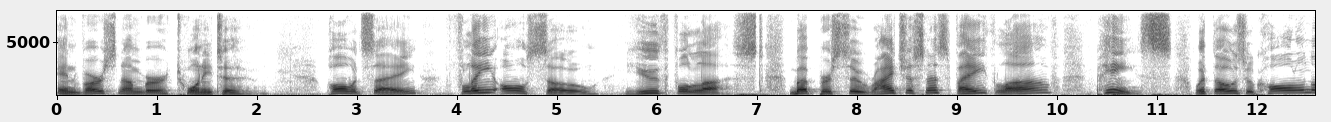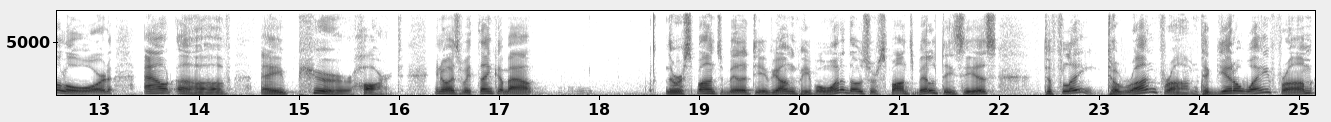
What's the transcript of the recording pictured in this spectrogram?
in verse number 22. Paul would say, Flee also youthful lust, but pursue righteousness, faith, love, peace with those who call on the Lord out of a pure heart. You know, as we think about the responsibility of young people, one of those responsibilities is to flee, to run from, to get away from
